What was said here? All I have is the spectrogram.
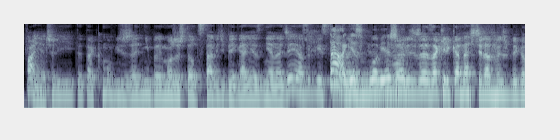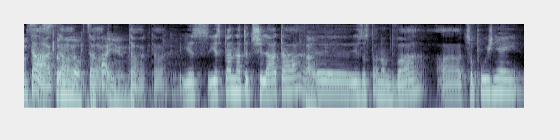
Fajnie, czyli ty tak mówisz, że niby możesz to odstawić bieganie z dnia na dzień, a z drugiej strony tak, jest w głowie, że... mówisz, że za kilkanaście lat będziesz biegał tak, 100 tak, milowce. Tak, Fajnie. No. Tak, tak. Jest, jest plan na te trzy lata, tak. y, zostaną dwa, a co później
